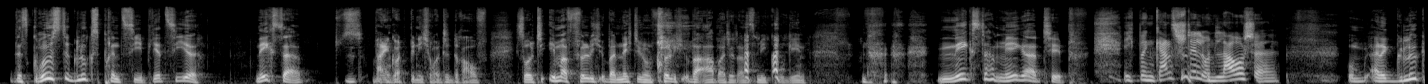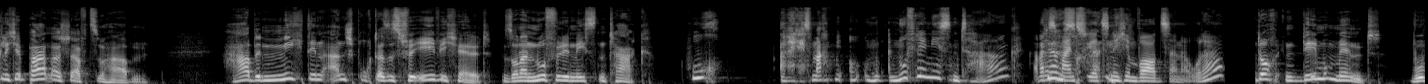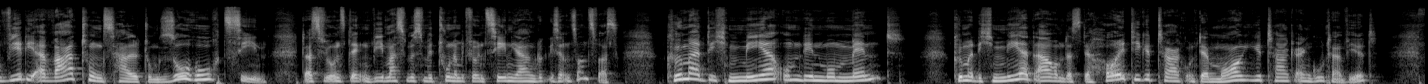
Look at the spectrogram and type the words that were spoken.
Das größte Glücksprinzip jetzt hier, nächster, mein Gott, bin ich heute drauf. Ich sollte immer völlig übernächtigt und völlig überarbeitet ans Mikro gehen. Nächster Megatipp Ich bin ganz still und lausche. Um eine glückliche Partnerschaft zu haben, habe nicht den Anspruch, dass es für ewig hält, sondern nur für den nächsten Tag. Huch. Aber das macht mir um, nur für den nächsten Tag? Aber das Ja, das meinst du jetzt nicht im Wortsinne, oder? Doch in dem Moment, wo wir die Erwartungshaltung so hochziehen, dass wir uns denken, wie was müssen wir tun, damit wir in zehn Jahren glücklich sind und sonst was, kümmere dich mehr um den Moment, kümmere dich mehr darum, dass der heutige Tag und der morgige Tag ein guter wird,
